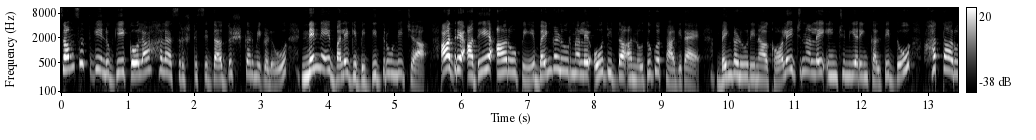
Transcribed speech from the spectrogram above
ಸಂಸತ್ಗೆ ನುಗ್ಗಿ ಕೋಲಾಹಲ ಸೃಷ್ಟಿಸಿದ್ದ ದುಷ್ಕರ್ಮಿಗಳು ನಿನ್ನೆ ಬಲೆಗೆ ಬಿದ್ದಿದ್ರು ನಿಜ. ಆದರೆ ಅದೇ ಆರೋಪಿ ಬೆಂಗಳೂರಿನಲ್ಲೇ ಓದಿದ್ದ ಅನ್ನೋದು ಗೊತ್ತಾಗಿದೆ. ಬೆಂಗಳೂರಿನ ಕಾಲೇಜಿನಲ್ಲೇ ಇಂಜಿನಿಯರಿಂಗ್ ಕಲ್ತಿದ್ದು ಹತ್ತಾರು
